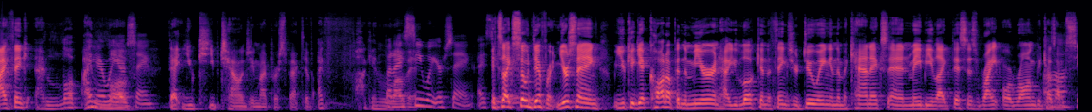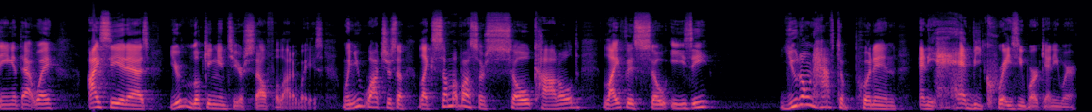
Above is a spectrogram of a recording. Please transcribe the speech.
I think I love I, I hear love what you're saying. that you keep challenging my perspective. I fucking But love I it. But I see what you're saying. I see It's like so different. You're saying you could get caught up in the mirror and how you look and the things you're doing and the mechanics and maybe like this is right or wrong because Uh-huh. I'm seeing it that way. I see it as you're looking into yourself a lot of ways. When you watch yourself, like some of us are so coddled, life is so easy. You don't have to put in any heavy, crazy work anywhere.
